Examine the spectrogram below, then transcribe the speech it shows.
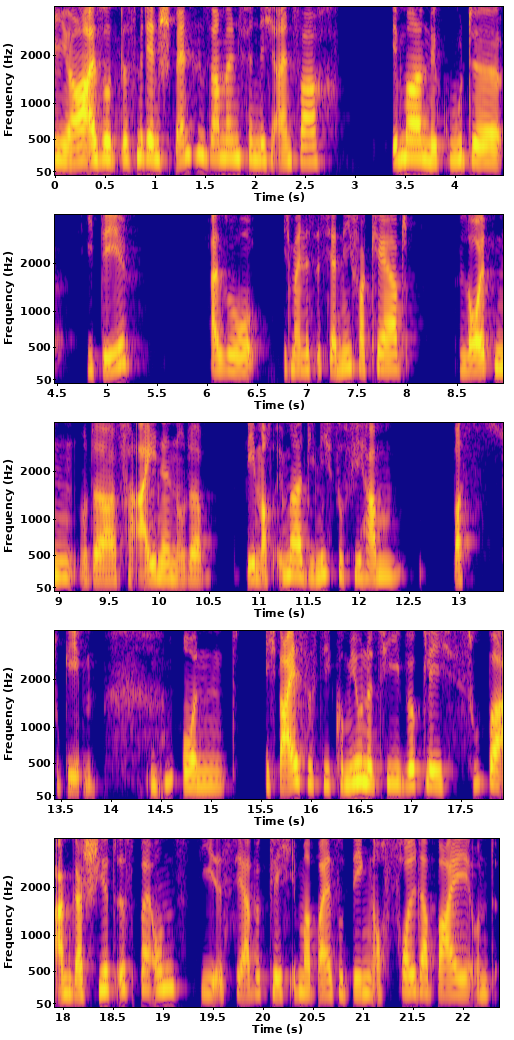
Ja, also das mit den Spenden sammeln finde ich einfach immer eine gute Idee. Also, ich meine, es ist ja nie verkehrt, Leuten oder Vereinen oder wem auch immer, die nicht so viel haben, was zu geben. Mhm. Und ich weiß, dass die Community wirklich super engagiert ist bei uns. Die ist ja wirklich immer bei so Dingen auch voll dabei und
